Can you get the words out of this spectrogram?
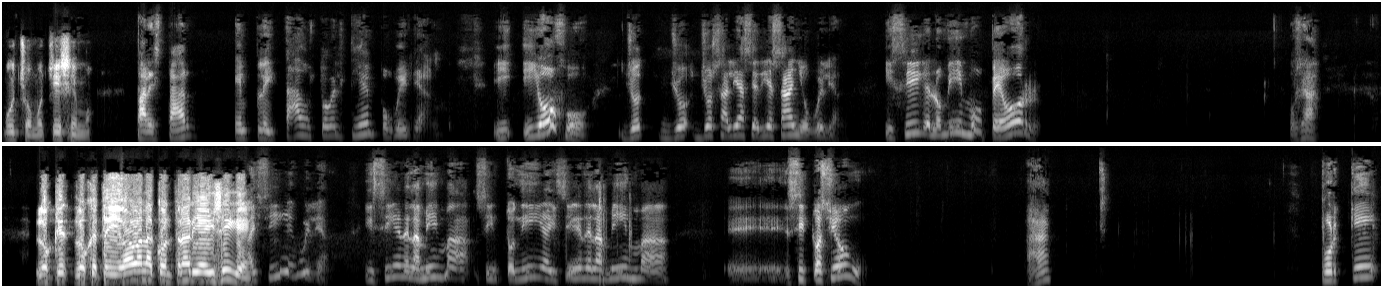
Mucho, muchísimo. Para estar empleitados todo el tiempo, William. Y, y ojo, yo, yo, yo salí hace 10 años, William, y sigue lo mismo, peor. O sea. Lo que, lo que te llevaban a la contraria ahí siguen. Ahí siguen, William. Y siguen en la misma sintonía y siguen en la misma eh, situación. ¿Ah? ¿Por qué,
